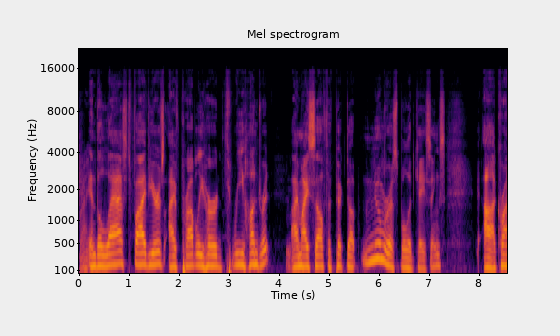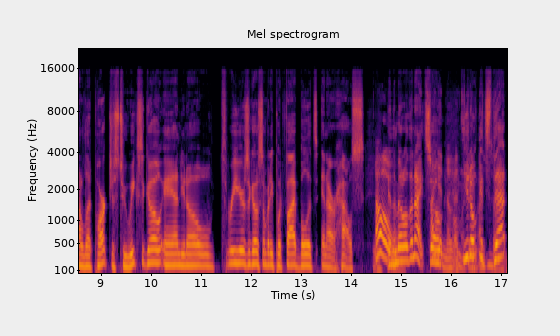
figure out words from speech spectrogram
Right. In the last five years, I've probably heard 300. I myself have picked up numerous bullet casings. Uh, Carondelet Park just two weeks ago, and you know, three years ago, somebody put five bullets in our house Oh. in the middle of the night. So didn't know that, you know, it's that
